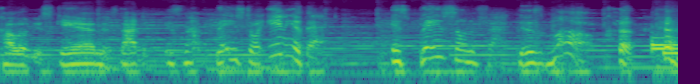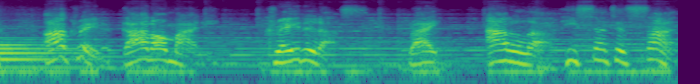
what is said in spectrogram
color of your skin. It's not, it's not based on any of that. It's based on the fact there's love. Our creator, God Almighty, created us, right? Out of love. He sent his son.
